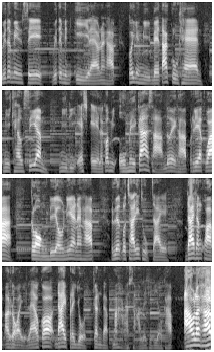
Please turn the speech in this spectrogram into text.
วิตามิน C วิตามิน E แล้วนะครับ ก็ยังมีเบต้ากลูแคน มีแคลเซียม มี DHA แล้วก็มีโอเมก้า 3 ด้วยครับ เรียกว่ากล่องเดียวเนี่ยนะครับ เลือกรสชาติที่ถูกใจ ได้ทั้งความอร่อย แล้วก็ได้ประโยชน์กันแบบมหาศาลเลยทีเดียวครับ เอาละครับ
